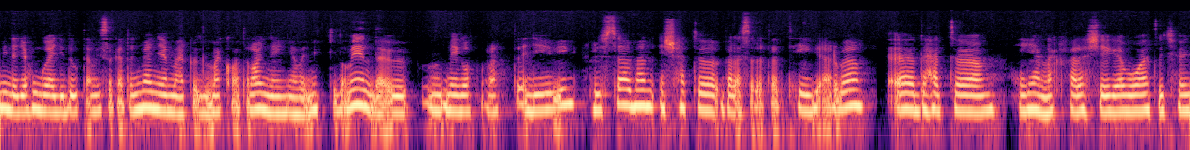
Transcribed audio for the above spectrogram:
mindegy, a húga egy idő után visszakelt, hogy menjen, mert közben meghalt a nagynénye, vagy mit tudom én, de ő még ott maradt egy évig Brüsszelben, és hát beleszeretett Hagerbe, de hát Hagernek felesége volt, úgyhogy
